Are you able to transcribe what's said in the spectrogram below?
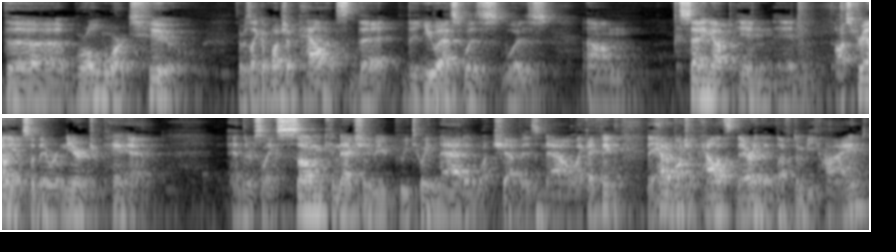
the World War II. There was like a bunch of pallets that the U.S. was was um, setting up in in Australia, so they were near Japan and there's like some connection be- between that and what Chep is now. Like I think they had a bunch of pallets there and they left them behind,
